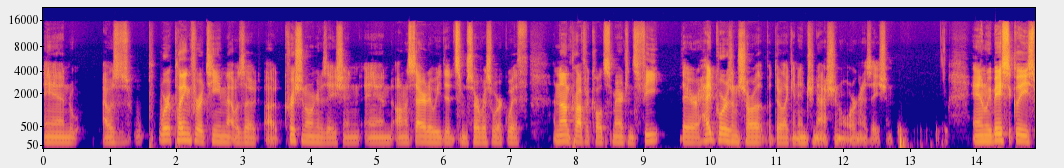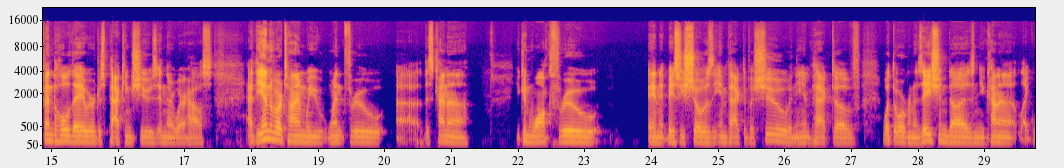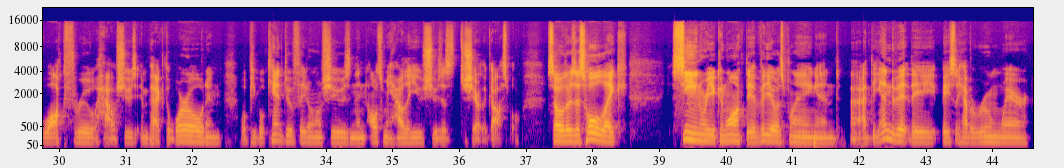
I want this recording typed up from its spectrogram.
and I was we're playing for a team that was a, a Christian organization, and on a Saturday we did some service work with a nonprofit called Samaritan's Feet. Their headquarters in Charlotte, but they're like an international organization and we basically spent the whole day we were just packing shoes in their warehouse. At the end of our time we went through uh, this kind of you can walk through and it basically shows the impact of a shoe and the impact of what the organization does and you kind of like walk through how shoes impact the world and what people can't do if they don't have shoes and then ultimately how they use shoes as to share the gospel. So there's this whole like scene where you can walk the video is playing and uh, at the end of it they basically have a room where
